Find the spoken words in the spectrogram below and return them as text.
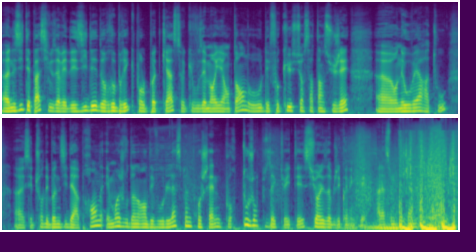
Euh, n'hésitez pas si vous avez des idées de rubriques pour le podcast que vous aimeriez entendre ou des focus sur certains sujets. Euh, on est ouvert à tout. Euh, c'est toujours des bonnes idées à prendre. Et moi, je vous donne rendez-vous la semaine prochaine pour toujours plus d'actualités sur les objets connectés. À la semaine prochaine.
